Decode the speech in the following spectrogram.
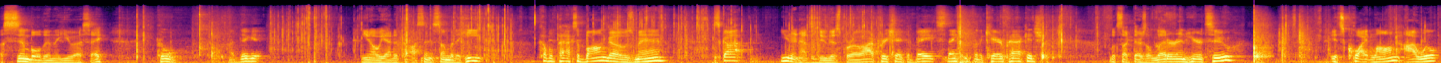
assembled in the USA. Cool. I dig it. You know, we had to toss in some of the heat. A couple packs of bongos, man. Scott, you didn't have to do this, bro. I appreciate the baits. Thank you for the care package. Looks like there's a letter in here too. It's quite long. I will,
